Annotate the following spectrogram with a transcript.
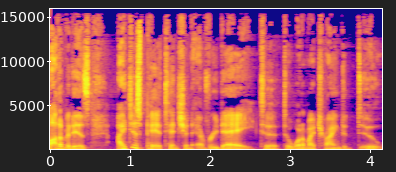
lot of it is I just pay attention every day to, to what am I trying to do?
